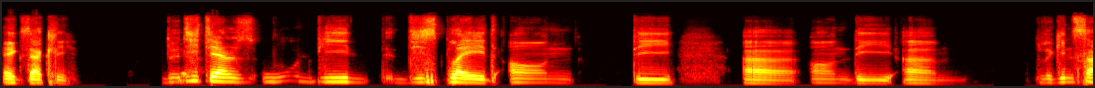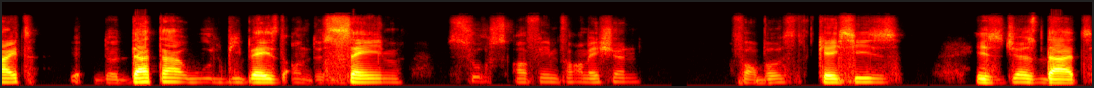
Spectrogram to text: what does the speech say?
exactly the yeah. details would be displayed on the uh, on the um, plugin site. The data would be based on the same source of information for both cases. It's just that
